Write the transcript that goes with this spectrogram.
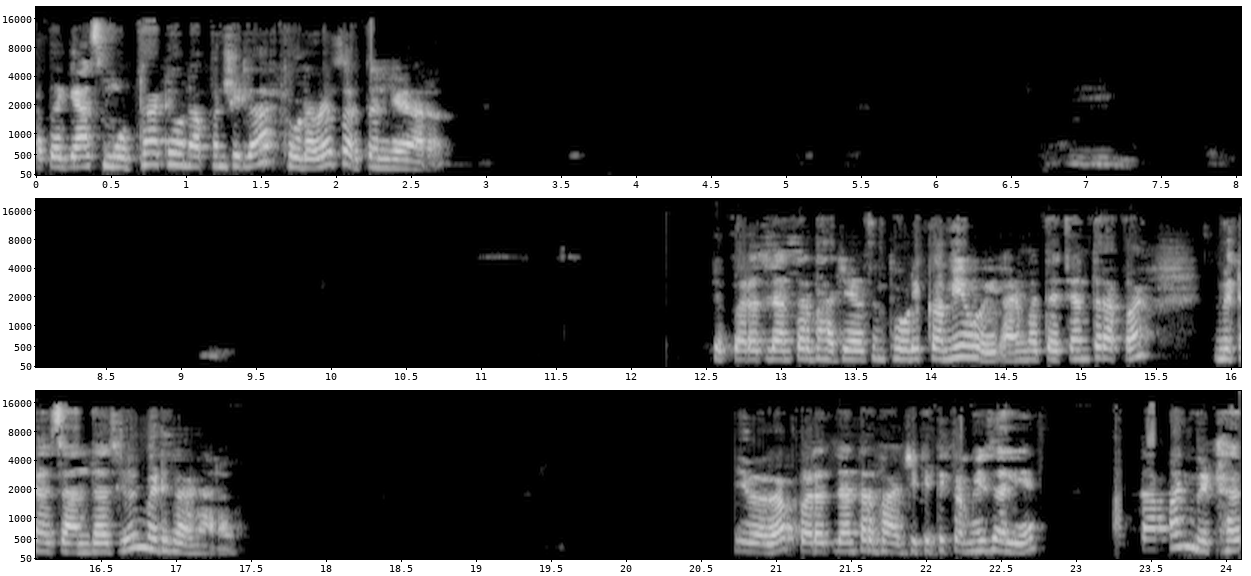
आता गॅस मोठा ठेवून आपण तिला थोडा वेळ परतून घेणार आहोत. ते परतल्यानंतर भाजी अजून थोडी कमी होईल आणि मग त्याच्यानंतर आपण मिठाचा अंदाज घेऊन मीठ घालणार आहोत. हे बघा परतल्यानंतर भाजी किती कमी झाली आहे. आता आपण मिठा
